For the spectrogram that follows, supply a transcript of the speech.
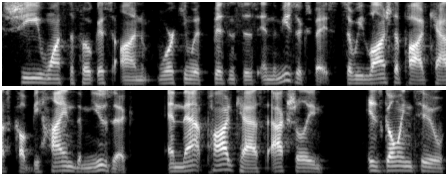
she wants to focus on working with businesses in the music space. So we launched a podcast called Behind the Music. And that podcast actually is going to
